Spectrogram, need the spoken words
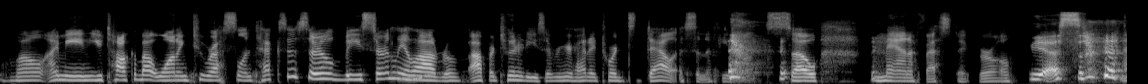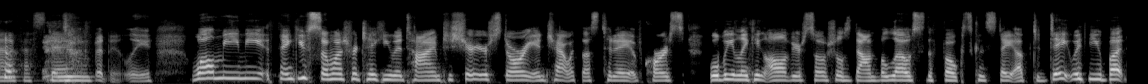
Well, I mean, you talk about wanting to wrestle in Texas. There'll be certainly a mm-hmm. lot of opportunities if you're headed towards Dallas in a few months. so manifest it, girl. Yes. Manifesting. Definitely. Well, Mimi, thank you so much for taking the time to share your story and chat with us today. Of course, we'll be linking all of your socials down below so the folks can stay up to date with you. But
